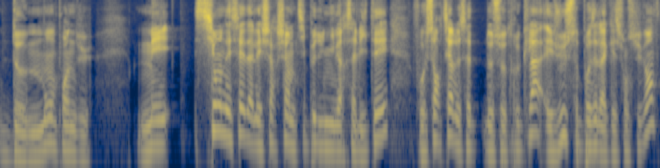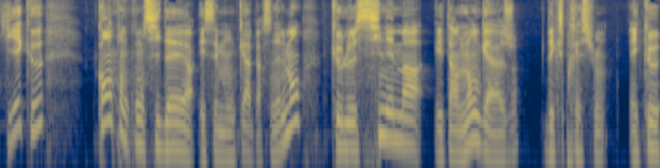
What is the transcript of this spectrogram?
de mon point de vue. Mais si on essaie d'aller chercher un petit peu d'universalité, faut sortir de, cette- de ce truc-là et juste se poser la question suivante, qui est que quand on considère, et c'est mon cas personnellement, que le cinéma est un langage d'expression et que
